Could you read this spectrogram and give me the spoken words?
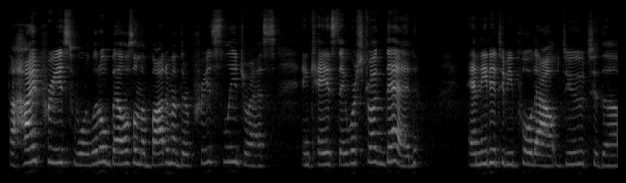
The high priests wore little bells on the bottom of their priestly dress in case they were struck dead and needed to be pulled out due to the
